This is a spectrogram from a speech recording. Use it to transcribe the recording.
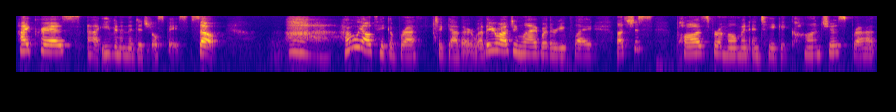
Hi, Chris, uh, even in the digital space. So, how about we all take a breath together. Whether you're watching live, whether you play, let's just pause for a moment and take a conscious breath.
